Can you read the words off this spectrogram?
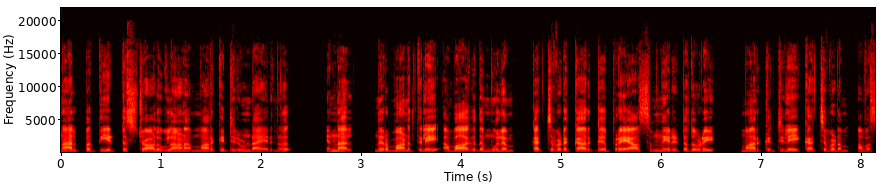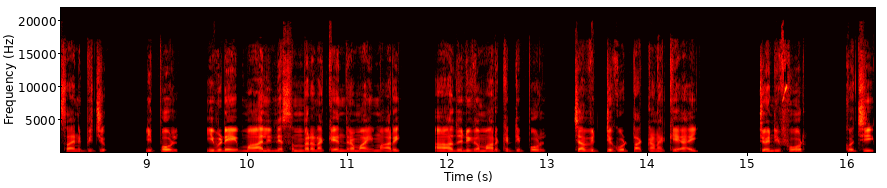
നാൽപ്പത്തിയെട്ട് സ്റ്റാളുകളാണ് മാർക്കറ്റിൽ ഉണ്ടായിരുന്നത്. എന്നാൽ നിർമ്മാണത്തിലെ അപാകത മൂലം കച്ചവടക്കാർക്ക് പ്രയാസം നേരിട്ടതോടെ മാർക്കറ്റിലെ കച്ചവടം അവസാനിപ്പിച്ചു. ഇപ്പോൾ ഇവിടെ മാലിന്യ സംഭരണ കേന്ദ്രമായി മാറി. ആധുനിക മാർക്കറ്റ് ഇപ്പോൾ ചവിറ്റുകൊട്ട കണക്കെയായി. ട്വന്റി കൊച്ചി.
